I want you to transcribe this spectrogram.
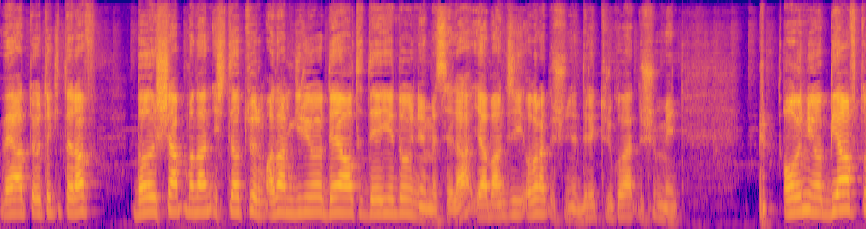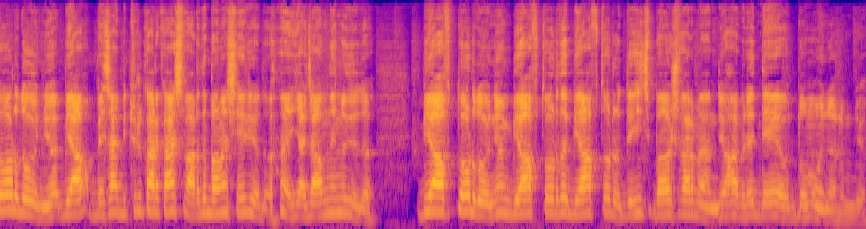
Veyahut da öteki taraf bağış yapmadan işte atıyorum adam giriyor D6 D7 oynuyor mesela. Yabancı olarak düşünüyor. Direkt Türk olarak düşünmeyin. oynuyor. Bir hafta orada oynuyor. Bir, mesela bir Türk arkadaş vardı bana şey diyordu. ya canlı yayını diyordu. Bir hafta orada oynuyorum, bir hafta orada, bir hafta orada diyor. Hiç bağış vermeden diyor. Habire D dom oynuyorum diyor.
